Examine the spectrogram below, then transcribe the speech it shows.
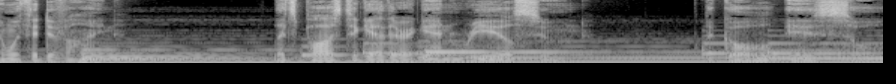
and with the divine. Let's pause together again real soon. The goal is soul.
